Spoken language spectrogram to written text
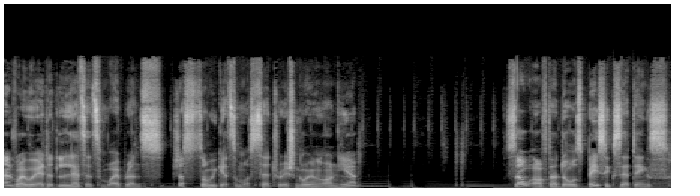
And while we're at it, let's add some vibrance, just so we get some more saturation going on here. So after those basic settings,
